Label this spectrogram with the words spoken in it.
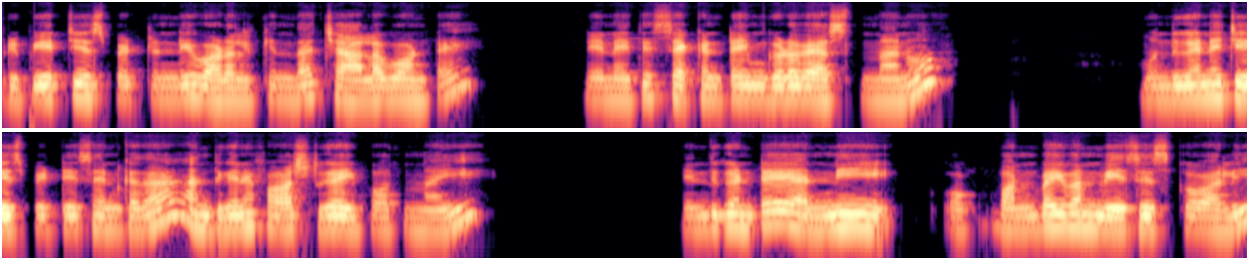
ప్రిపేర్ చేసి పెట్టండి. వడల కింద చాలా బాగుంటాయి నేనైతే సెకండ్ టైం కూడా వేస్తున్నాను. ముందుగానే చేసి పెట్టేశాను కదా! అందుకనే ఫాస్ట్గా అయిపోతున్నాయి. ఎందుకంటే అన్నీ వన్ బై వన్ వేసేసుకోవాలి.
